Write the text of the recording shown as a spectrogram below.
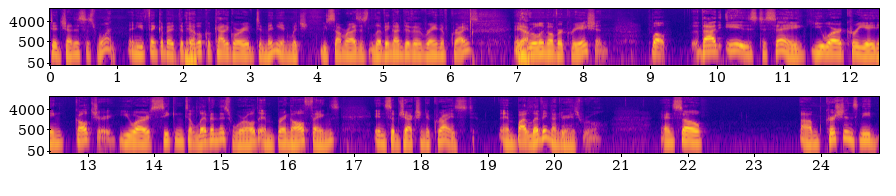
to Genesis 1. And you think about the Yeah. biblical category of dominion, which we summarize as living under the reign of Christ and Yeah. ruling over creation. Well, that is to say, you are creating culture. You are seeking to live in this world and bring all things in subjection to Christ and by living under his rule. And so um, Christians need,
